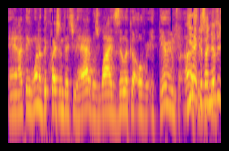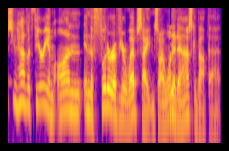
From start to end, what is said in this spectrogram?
And I think one of the questions that you had was why Zilliqa over Ethereum for us? Yeah, because I noticed you have Ethereum on in the footer of your website, and so I wanted yeah. to ask about that.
